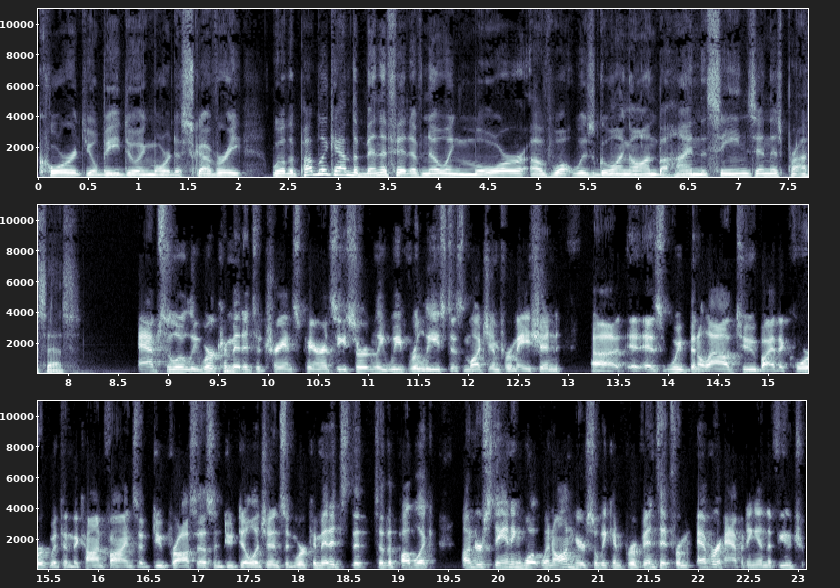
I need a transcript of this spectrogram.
court, you'll be doing more discovery. Will the public have the benefit of knowing more of what was going on behind the scenes in this process? Absolutely. We're committed to transparency. Certainly, we've released as much information uh, as we've been allowed to by the court within the confines of due process and due diligence. And we're committed to the, to the public understanding what went on here so we can prevent it from ever happening in the future.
